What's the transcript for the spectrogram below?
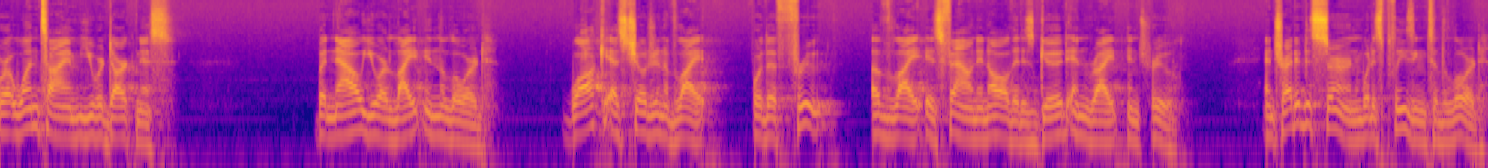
For at one time you were darkness, but now you are light in the Lord. Walk as children of light, for the fruit of light is found in all that is good and right and true. And try to discern what is pleasing to the Lord.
